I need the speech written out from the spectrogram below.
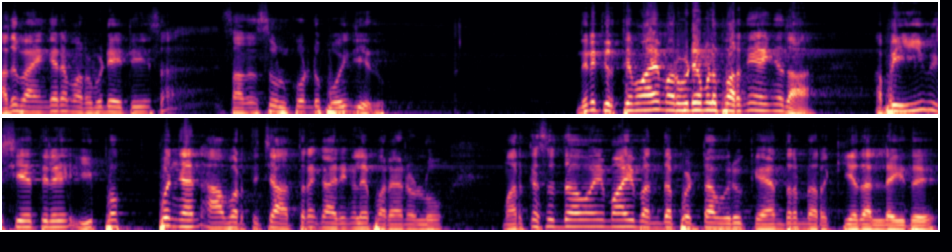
അത് ഭയങ്കര മറുപടി ആയിട്ട് ഈ സദസ്സ് ഉൾക്കൊണ്ട് പോവുകയും ചെയ്തു. ഇതിന് കൃത്യമായ മറുപടി നമ്മൾ പറഞ്ഞു കഴിഞ്ഞതാ. അപ്പോൾ ഈ വിഷയത്തിൽ ഇപ്പം ഇപ്പം ഞാൻ ആവർത്തിച്ച അത്തരം കാര്യങ്ങളെ പറയാനുള്ളൂ. മർക്കസുദ്ധവുമായി ബന്ധപ്പെട്ട ഒരു കേന്ദ്രം ഇറക്കിയതല്ല ഇത്.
